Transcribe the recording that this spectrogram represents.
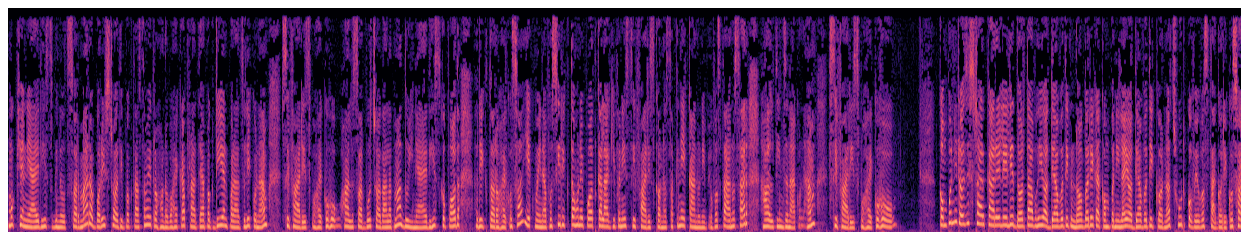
मुख्य न्यायाधीश विनोद शर्मा र वरिष्ठ अधिवक्ता समेत रहनुभएका प्राध्यापक डीएन पराजुलीको नाम सिफारिश भएको हो। हाल सर्वोच्च अदालतमा दुई न्यायाधीशको पद रिक्त रहेको छ। एक महिनापछि रिक्त हुने पदका लागि पनि सिफारिश गर्न सकिने कानूनी व्यवस्था अनुसार हाल तीनजनाको नाम सिफारिश भएको हो। कम्पनी रजिस्ट्रार कार्यालयले दर्ता भई अध्यावधिक नगरेका कम्पनीलाई अध्यावधिक गर्न छूटको व्यवस्था गरेको छ।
